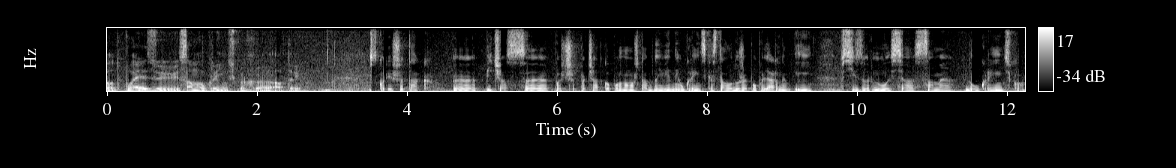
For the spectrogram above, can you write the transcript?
от поезією і саме українських авторів? Скоріше так. Е, Під час е, початку повномасштабної війни українське стало дуже популярним, і всі звернулися саме до українського.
